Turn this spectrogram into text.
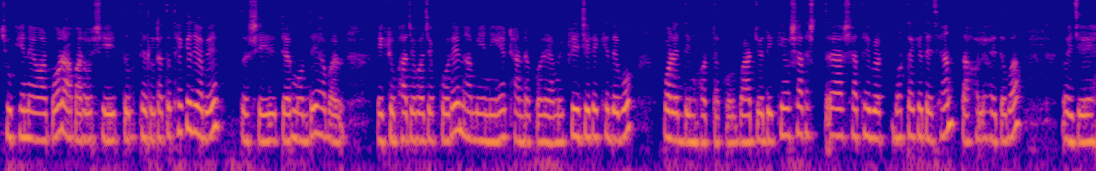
শুকিয়ে নেওয়ার পর আবারও সেই তেল- তেলটা তো থেকে যাবে। তো সেইটার মধ্যে আবার একটু ভাজা ভাজা করে নামিয়ে নিয়ে ঠান্ডা করে আমি ফ্রিজে রেখে দেব। পরের দিন ভর্তা করব। আর যদি কেউ সাথে সাথে ভর্তা খেতে চান তাহলে হয়তো বা ওই যে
